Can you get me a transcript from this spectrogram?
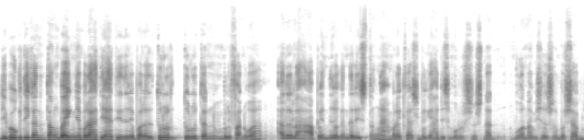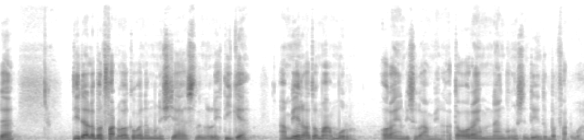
Dibuktikan tentang baiknya berhati-hati daripada turut-turutan memberi fatwa adalah apa yang dilakukan dari setengah mereka sebagai hadis musnad bahwa Nabi SAW bersabda tidaklah berfatwa kepada manusia selain oleh tiga amir atau makmur orang yang disuruh amir atau orang yang menanggung sendiri untuk berfatwa.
